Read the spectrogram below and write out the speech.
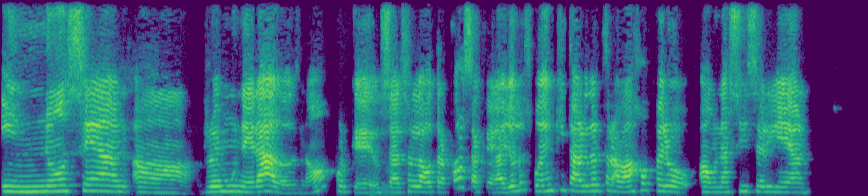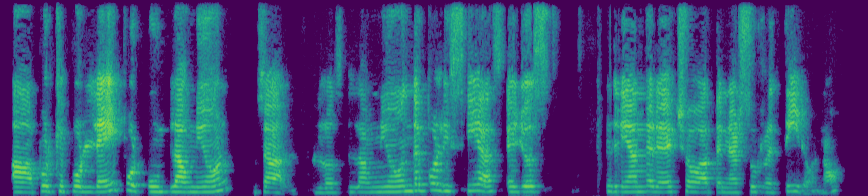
y no sean ah, remunerados, ¿no? Porque, o sea, esa es la otra cosa, que a ellos los pueden quitar del trabajo, pero aún así serían, uh, porque por ley, por la unión, o sea, los, la unión de policías, ellos tendrían derecho a tener su retiro, ¿no?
